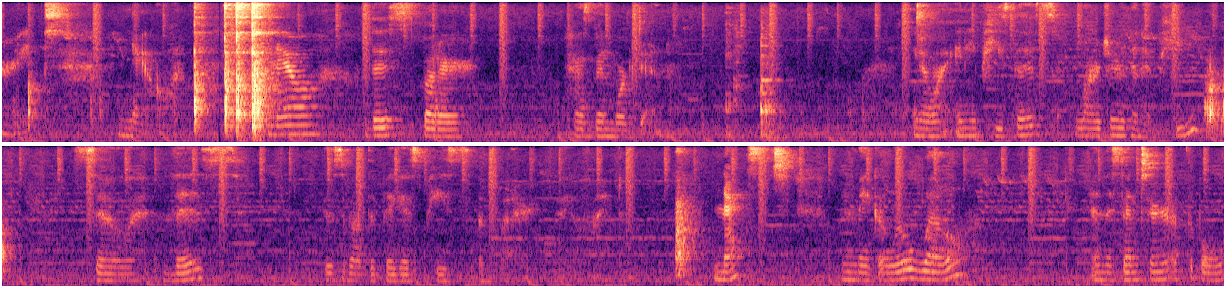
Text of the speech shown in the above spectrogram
Alright, now, now this butter has been worked in. You don't want any pieces larger than a pea. So this is about the biggest piece of butter that you'll find. Next, gonna make a little well in the center of the bowl,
